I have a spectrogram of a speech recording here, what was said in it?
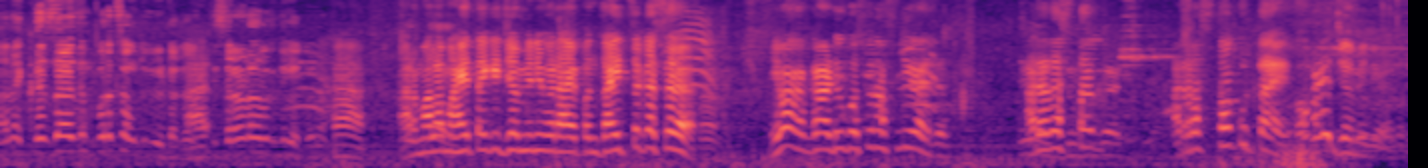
आणि परत सांगतो की टाका. तिसरा डाव किती घेतो ना. हा. अरे मला माहीत आहे की जमिनीवर आहे पण जायचं कसं? हे. बघा गाडी बसून असली अरे रस्ता अरे रस्ता कुठं आहे? हो काय जमिनीवर.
